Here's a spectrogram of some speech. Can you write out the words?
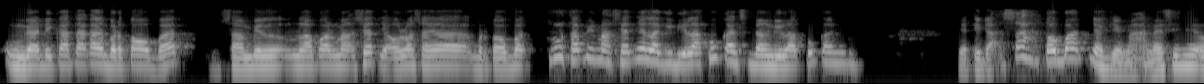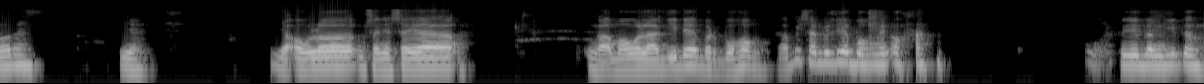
Enggak dikatakan bertobat sambil melakukan maksiat, ya Allah saya bertobat. Terus tapi maksiatnya lagi dilakukan, sedang dilakukan. Ya tidak sah tobatnya. Gimana sih ini orang? Ya, ya Allah misalnya saya nggak mau lagi deh berbohong. Tapi sambil dia bohongin orang. Dia bilang gitu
